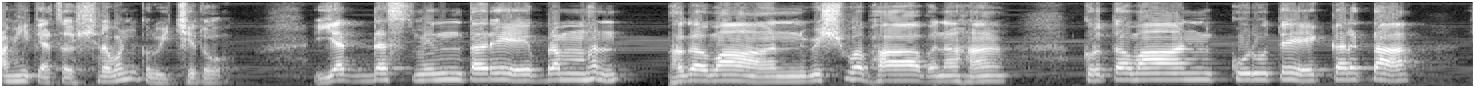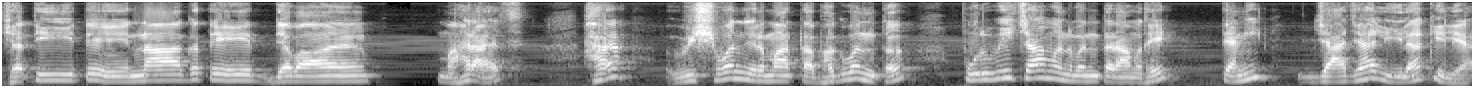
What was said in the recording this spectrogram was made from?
आम्ही त्याचं श्रवण करू इच्छितो. यद्दस्मिंतरे ब्रह्मन् भगवान विश्वभावन कृतवान कुरुते करता ह्यतीते नागते द्यवा महाराज हा विश्वनिर्माता भगवंत पूर्वीच्या मन्वंतरामध्ये त्यांनी ज्या ज्या लीला केल्या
